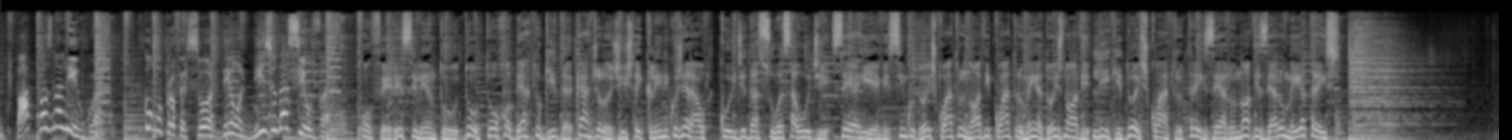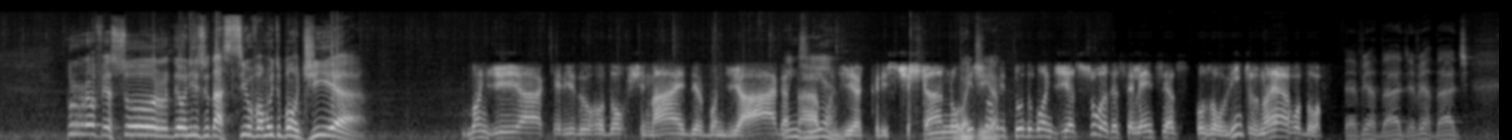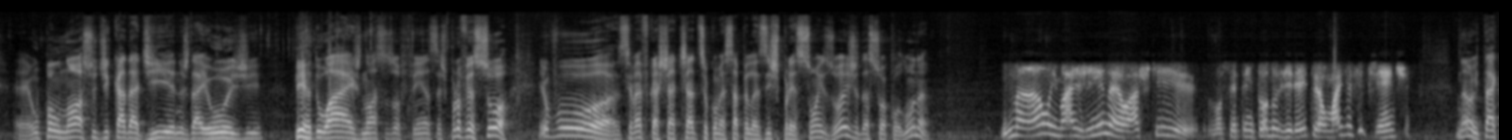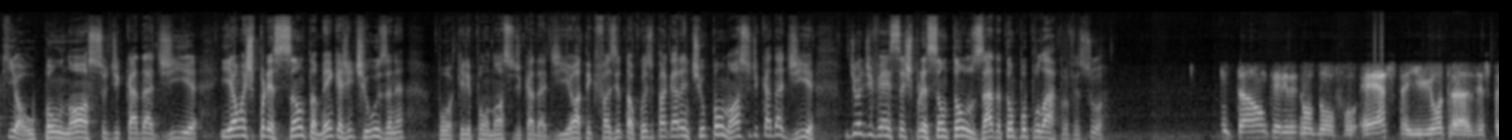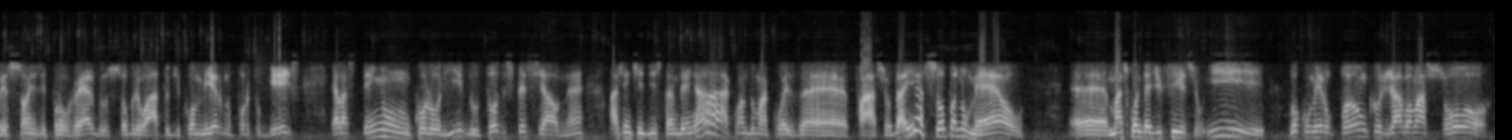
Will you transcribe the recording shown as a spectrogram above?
sem papas na língua. Com o professor Dionísio da Silva. Oferecimento Dr. Roberto Guida, cardiologista e clínico geral. Cuide da sua saúde. CRM 52494629. Ligue 24309063. Professor Dionísio da Silva, muito bom dia. Bom dia, querido Rodolfo Schneider, bom dia, Agatha, Bom dia. bom dia, Cristiano, Bom e dia. sobretudo bom dia, suas excelências, os ouvintes, não é, Rodolfo? É verdade, é verdade. É, o pão nosso de cada dia nos dai hoje. Perdoai as nossas ofensas. Professor, eu vou. Você vai ficar chateado se eu começar pelas expressões hoje da sua coluna? Não, imagina, eu acho que você tem todo o direito e é o mais eficiente. Não, e tá aqui, ó, o pão nosso de cada dia. E é uma expressão também que a gente usa, né? Pô, aquele pão nosso de cada dia, ó, tem que fazer tal coisa para garantir o pão nosso de cada dia. De onde vem essa expressão tão usada, tão popular, professor? Então, querido Rodolfo, esta e outras expressões e provérbios sobre o ato de comer no português, elas têm um colorido todo especial, né? A gente diz também, ah, quando uma coisa é fácil, daí é sopa no mel, é, mas quando é difícil, e vou comer o pão que o diabo amassou,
